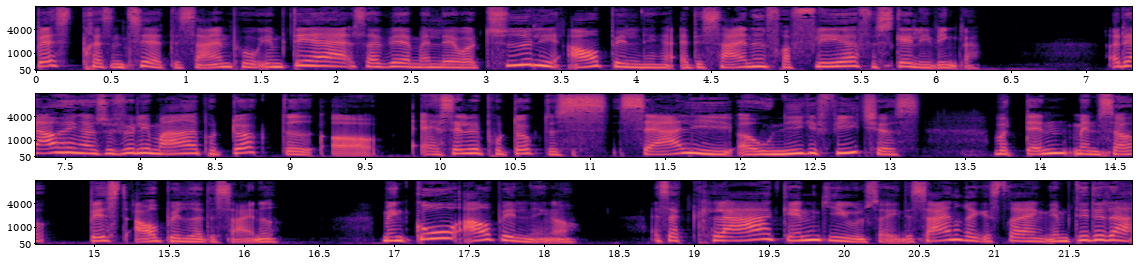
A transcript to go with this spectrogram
bedst præsenterer design på, jamen det er altså ved, at man laver tydelige afbildninger af designet fra flere forskellige vinkler. Og det afhænger selvfølgelig meget af produktet og af selve produktets særlige og unikke features, hvordan man så bedst afbilder designet. Men gode afbildninger, altså klare gengivelser i designregistreringen, jamen det er det, der er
